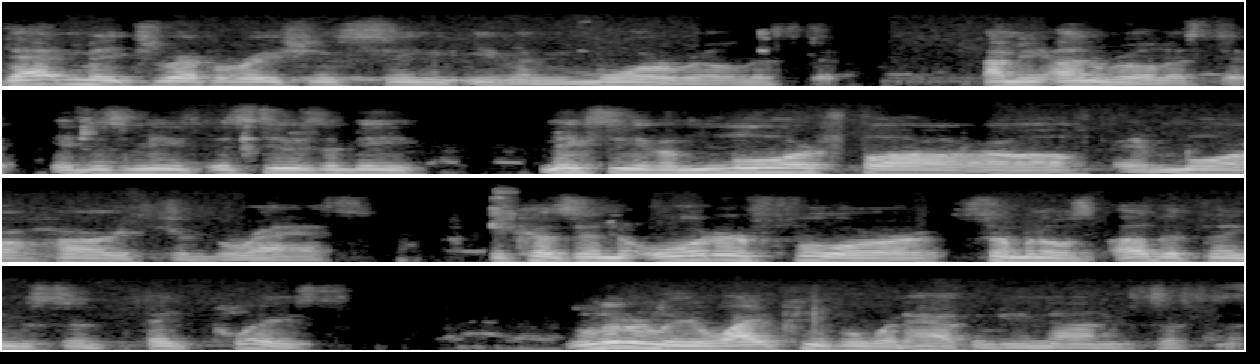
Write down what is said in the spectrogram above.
that makes reparations seem even more realistic. I mean, unrealistic. It just means it seems to be makes it even more far off and more hard to grasp. Because in order for some of those other things to take place, literally white people would have to be non-existent.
